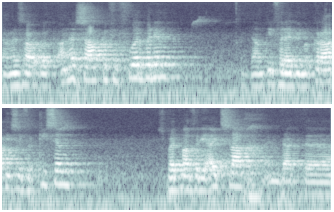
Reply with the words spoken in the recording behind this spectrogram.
Dan is daar ook ander sake vir voorbidding. Dankie vir 'n demokratiese verkiesing. Ons bid maar vir die uitslag en dat uh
